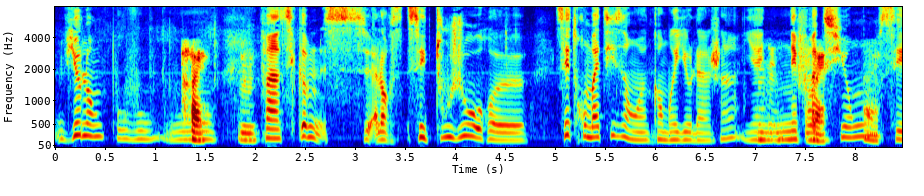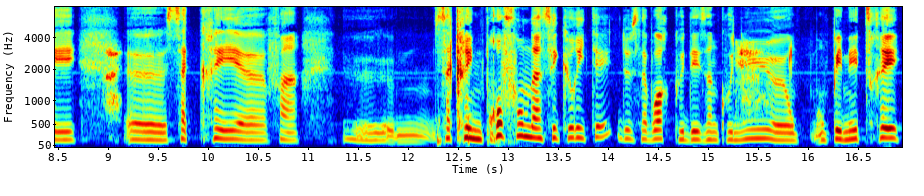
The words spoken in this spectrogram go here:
violent pour vous. Ou, enfin, c'est comme, alors c'est toujours, euh, c'est traumatisant un cambriolage. Hein. Il y a une Mhm. effraction, Ouais. c'est, euh, ça crée, euh, enfin. euh, ça crée une profonde insécurité de savoir que des inconnus euh, ont, ont pénétré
